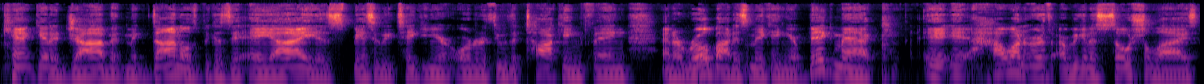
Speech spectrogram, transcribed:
can't get a job at mcdonald's because the ai is basically taking your order through the talking thing and a robot is making your big mac. It, it, how on earth are we going to socialize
